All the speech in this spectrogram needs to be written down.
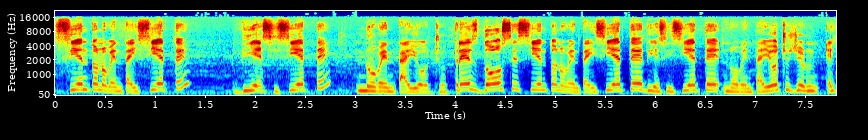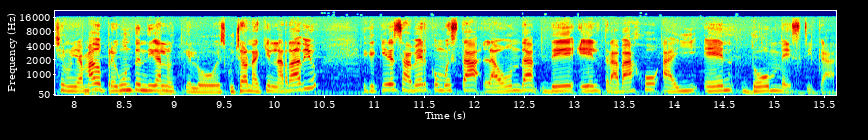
197 1798. 312-197, 1798. Echen un- Echen un llamado, pregunten, digan lo que lo escucharon aquí en la radio y que quieren saber cómo está la onda del trabajo ahí en Doméstica.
